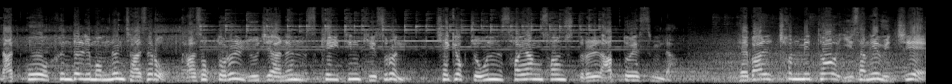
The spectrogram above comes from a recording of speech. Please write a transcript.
낮고 흔들림 없는 자세로 가속도를 유지하는 스케이팅 기술은 체격 좋은 서양 선수들을 압도했습니다. 해발 1000m 이상의 위치에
